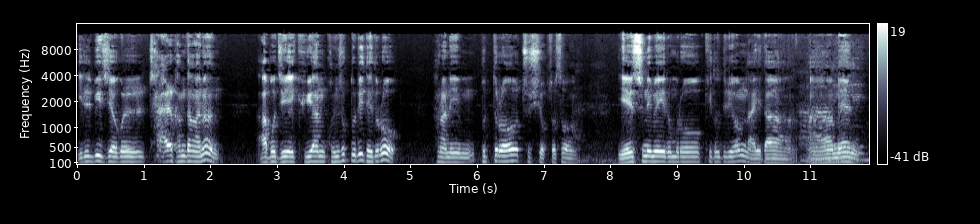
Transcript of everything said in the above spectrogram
일비 지역을 잘 감당하는 아버지의 귀한 권속들이 되도록 하나님 붙들어 주시옵소서 예수님의 이름으로 기도드리옵나이다. 아멘.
